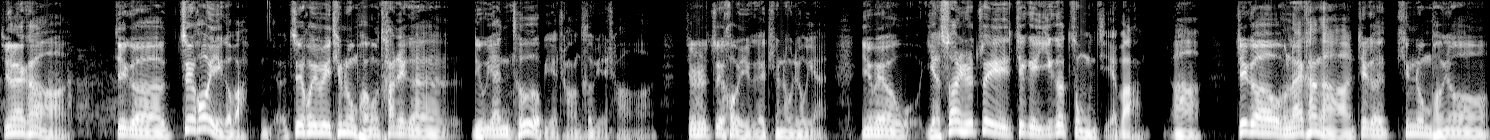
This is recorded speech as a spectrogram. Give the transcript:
接来看啊，这个最后一个吧，最后一位听众朋友，他这个留言特别长，特别长啊，就是最后一个听众留言，因为我也算是最这个一个总结吧啊。这个我们来看看啊，这个听众朋友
